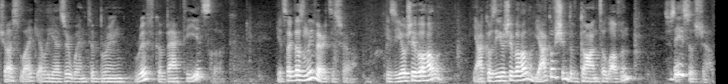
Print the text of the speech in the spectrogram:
Just like Eliezer went to bring Rivka back to Yitzchak. Yitzchak doesn't leave Eretz Yisrael. He's a Yoshev Ohalim. Yaakov's a Yoshev Ohalim. Yaakov shouldn't have gone to Lavan. This was Esav's job.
